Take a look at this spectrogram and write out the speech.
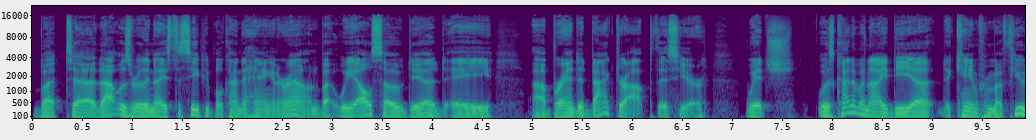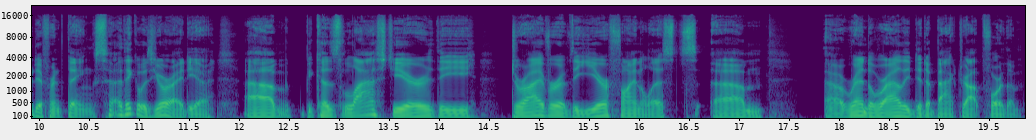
But uh, that was really nice to see people kind of hanging around. But we also did a, a branded backdrop this year, which was kind of an idea that came from a few different things. I think it was your idea um, because last year the Driver of the Year finalists, um, uh, Randall-Reilly did a backdrop for them.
